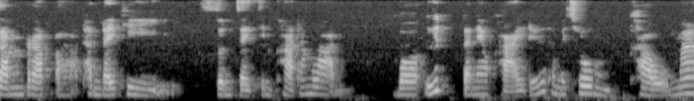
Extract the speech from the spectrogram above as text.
สำหรับท่านใดที่สนใจสินค้าทั้งร้านบออึดแต่แนวขายเด้อท่านผู้ชม เข้ามา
